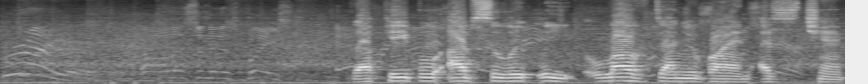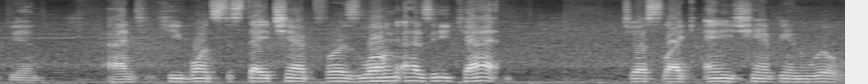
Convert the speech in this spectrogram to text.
Bryan. Listen to this place. The people absolutely love Daniel Bryan as champion, and he wants to stay champ for as long as he can, just like any champion will.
